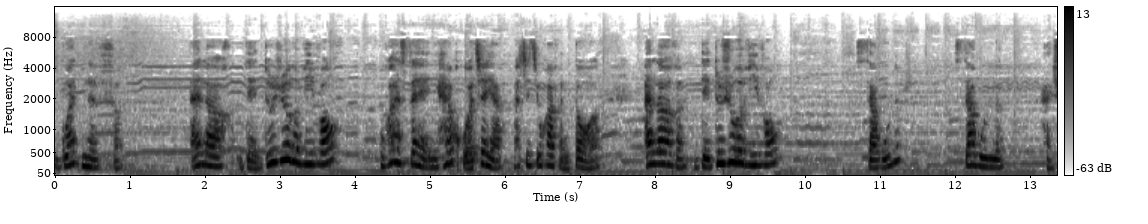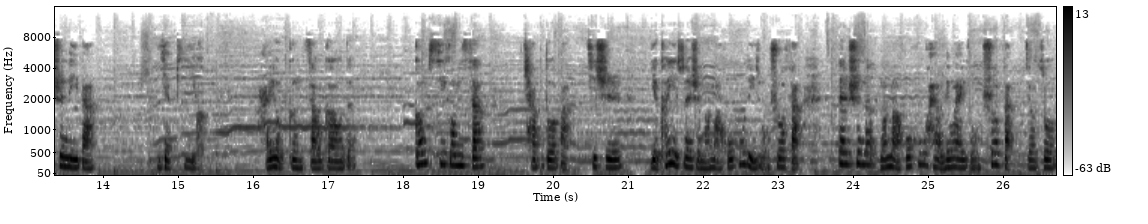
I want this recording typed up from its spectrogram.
Quoi neuf？Alors，t'es toujours vivant？哇塞，你还活着呀？啊，这句话很逗啊。Alors，t'es toujours vivant？Ça roule？Ça roule？还顺利吧？Y a pire，还有更糟糕的。 Gomsi gomsa，差不多吧，其实也可以算是马马虎虎的一种说法。但是呢，马马虎虎还有另外一种说法，叫做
